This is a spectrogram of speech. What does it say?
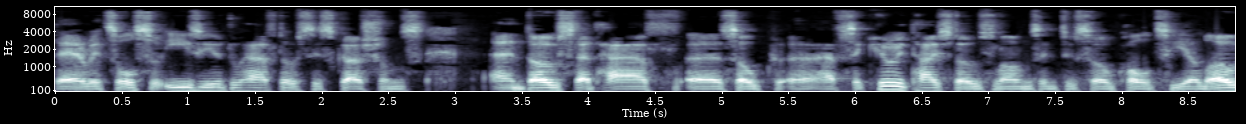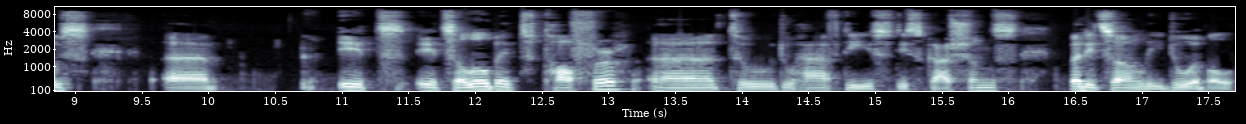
There, it's also easier to have those discussions. And those that have uh, so uh, have securitized those loans into so-called CLOs, um, it's it's a little bit tougher uh, to to have these discussions, but it's only doable.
